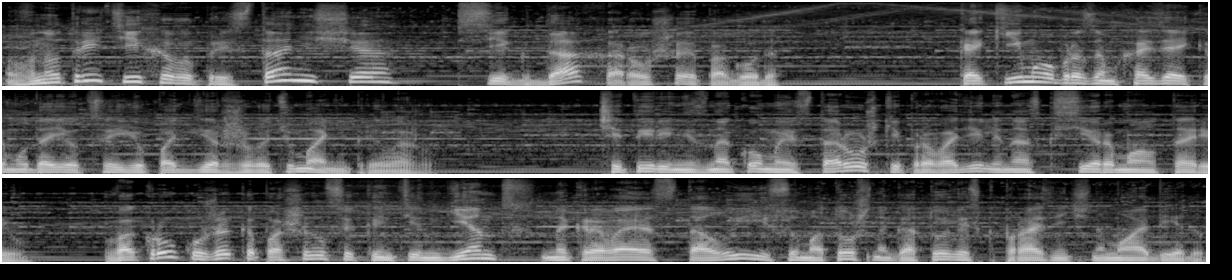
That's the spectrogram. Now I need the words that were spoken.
Внутри тихого пристанища всегда хорошая погода. Каким образом хозяйкам удается ее поддерживать, ума не приложу. Четыре незнакомые старушки проводили нас к серому алтарю. Вокруг уже копошился контингент, накрывая столы и суматошно готовясь к праздничному обеду.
